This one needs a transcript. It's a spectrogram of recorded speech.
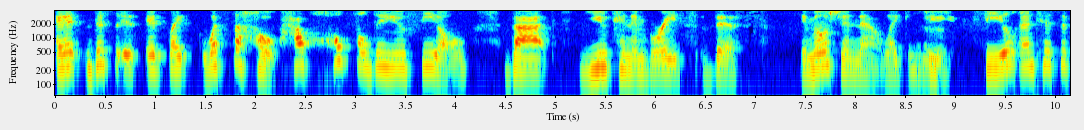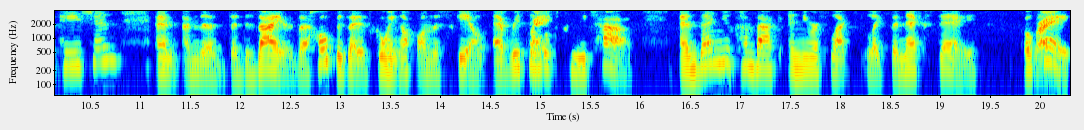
And it this it, it's like what's the hope? How hopeful do you feel that you can embrace this emotion now? Like mm-hmm. do you feel anticipation? And and the the desire the hope is that it's going up on the scale every single right. time you tap and then you come back and you reflect like the next day okay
